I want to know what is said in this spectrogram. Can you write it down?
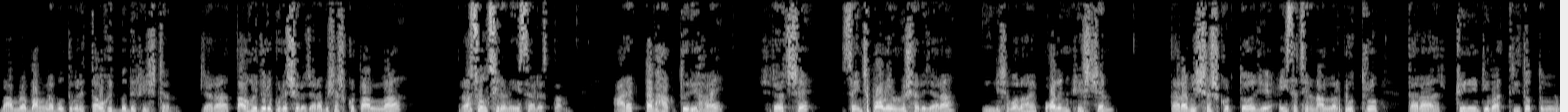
বা আমরা বাংলা বলতে পারি তাওহিদবাদী খ্রিস্টান, যারা তাওহিদের উপরে ছিল, যারা বিশ্বাস করতো আল্লাহ, রাসূল ছিলেন ঈসা আলাইহিস ইসলাম আরেকটা ভাগ তৈরি হয়, সেটা হচ্ছে সেন্ট পলের অনুসারী যারা, ইংলিশে বলা হয় পলেন খ্রিস্টান, তারা বিশ্বাস করতো যে ঈসা ছিলেন আল্লাহর পুত্র, তারা ট্রিনিটি বা ত্রিতত্ত্ব,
